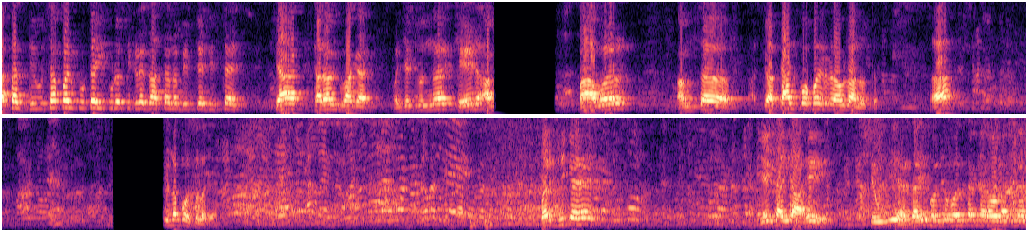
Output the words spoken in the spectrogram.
आता दिवसा पण कुठे इकडं तिकडे जाताना बिबटे दिसत आहेत ह्या ठराविक भागात. म्हणजे जुन्नर खेड मावळ आमचं क- काल कोपरगावला आलो होतं. तिला पोहोचलं काय? बरं ठीक आहे. जे काही आहे शेवटी ह्याचाही बंदोबस्त करावा लागणार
